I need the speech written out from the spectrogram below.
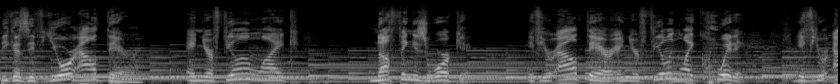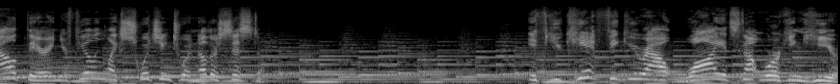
Because if you're out there and you're feeling like nothing is working, if you're out there and you're feeling like quitting, if you're out there and you're feeling like switching to another system, if you can't figure out why it's not working here,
